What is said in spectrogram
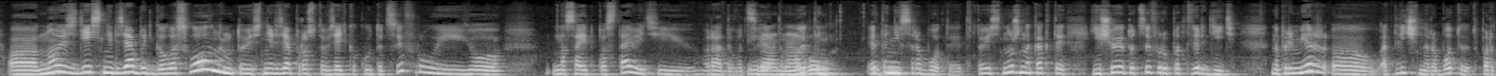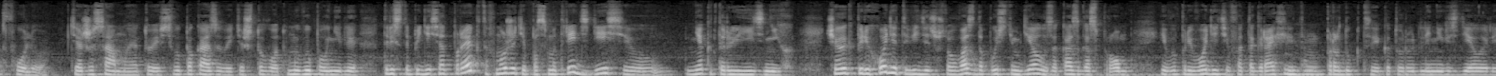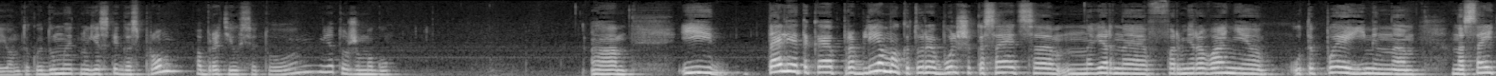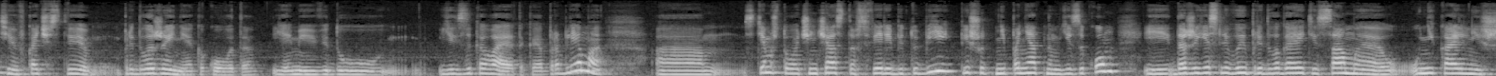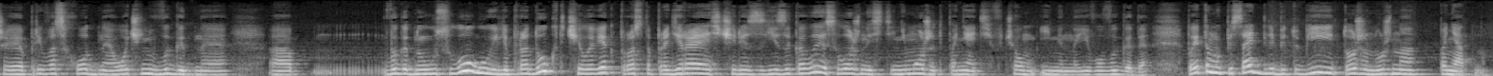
Но здесь нельзя быть голословным, то есть нельзя просто взять какую-то цифру и ее на сайт поставить и радоваться да, этому. Это, это угу. не сработает. То есть нужно как-то еще эту цифру подтвердить. Например, э, отлично работают портфолио, те же самые. То есть вы показываете, что вот мы выполнили 350 проектов, можете посмотреть здесь э, некоторые из них. Человек переходит и видит, что у вас, допустим, делал заказ «Газпром», и вы приводите фотографии угу. там, продукции, которую для них сделали, и он такой думает, ну если «Газпром» обратился, то я тоже могу. И Далее такая проблема, которая больше касается, наверное, формирования УТП именно на сайте в качестве предложения какого-то. Я имею в виду языковая такая проблема с тем, что очень часто в сфере B2B пишут непонятным языком, и даже если вы предлагаете самое уникальнейшее, превосходное, очень выгодное а, выгодную услугу или продукт, человек просто продираясь через языковые сложности не может понять, в чем именно его выгода. Поэтому писать для B2B тоже нужно понятно.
